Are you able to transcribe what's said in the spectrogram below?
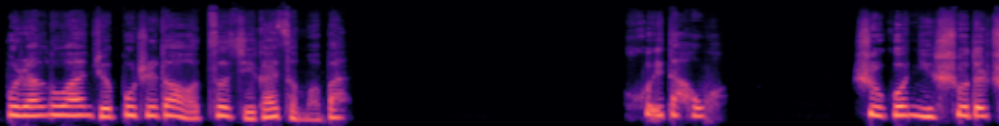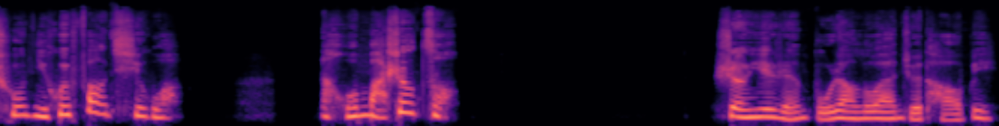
不然，陆安觉不知道自己该怎么办。回答我，如果你说得出你会放弃我，那我马上走。圣衣人不让陆安觉逃避，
